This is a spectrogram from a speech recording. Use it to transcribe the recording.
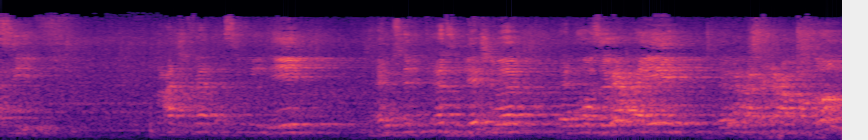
تسيب ما عادش فيها تقسيم الايه؟ هيمسك اسيد ليه يا شباب؟ لأن هو زارعها إيه؟ زارعها زارعها حصان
